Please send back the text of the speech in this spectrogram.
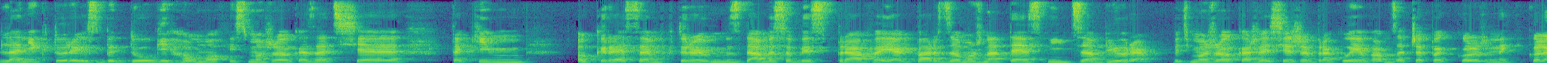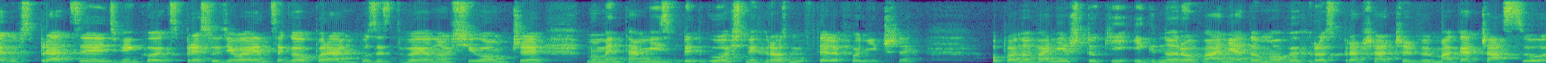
Dla niektórych zbyt długi home office może okazać się takim okresem, w którym zdamy sobie sprawę, jak bardzo można tęsknić za biurem. Być może okaże się, że brakuje Wam zaczepek koleżanek i kolegów z pracy, dźwięku ekspresu działającego o poranku ze zdwojoną siłą, czy momentami zbyt głośnych rozmów telefonicznych. Opanowanie sztuki ignorowania domowych rozpraszaczy wymaga czasu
